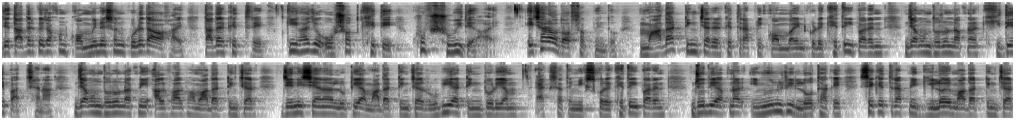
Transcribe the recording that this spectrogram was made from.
যে, তাদেরকে যখন কম্বিনেশন করে দেওয়া হয়, তাদের ক্ষেত্রে কি হয় যে, ঔষধ খেতে খুব সুবিধে হয়। এছাড়াও দর্শকবৃন্দ মাদার টিংচারের ক্ষেত্রে আপনি কম্বাইন করে খেতেই পারেন। যেমন ধরুন, আপনার খিদে পাচ্ছে না। যেমন ধরুন, আপনি আলফা আলফা মাদার টিংচার জেনিসিয়ানা লুটিয়া, মাদার টিংচার, রুবিয়া, টিংটোরিয়াম একসাথে মিক্স করে খেতেই পারেন। যদি আপনার ইমিউনিটি লো থাকে, সেক্ষেত্রে আপনি গিলয় মাদার টিংচার,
